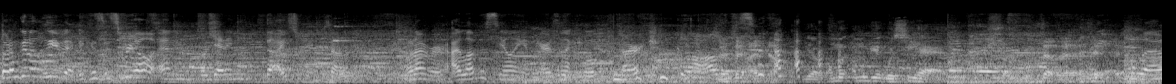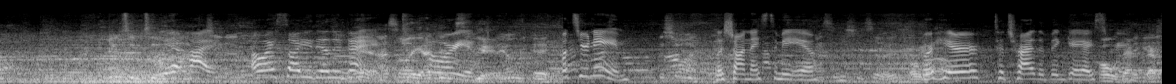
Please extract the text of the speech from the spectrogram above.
but I'm gonna leave it because it's real and we're getting the ice cream, so whatever. I love the ceiling in here, isn't it cool? Narc globs. I know. Yo, I'm gonna, get what she had. Hello. Yeah, hi. Oh, I saw you the other day. Yeah, I saw you. How are you? Yeah, I'm okay. What's your name? Deshaun. LaShawn, nice to meet you. Nice to meet you too. Oh, We're wow. here to try the Big Gay Ice Oh, Cream. that, that's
